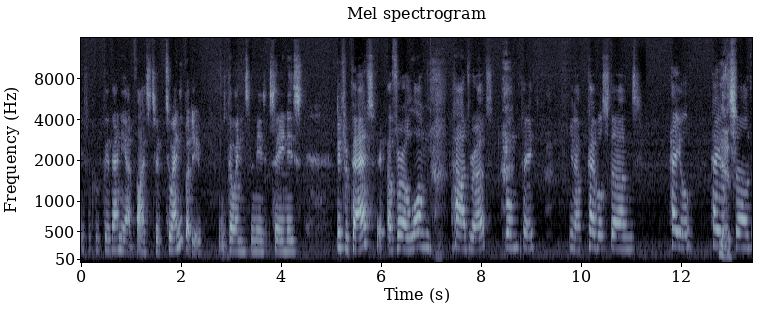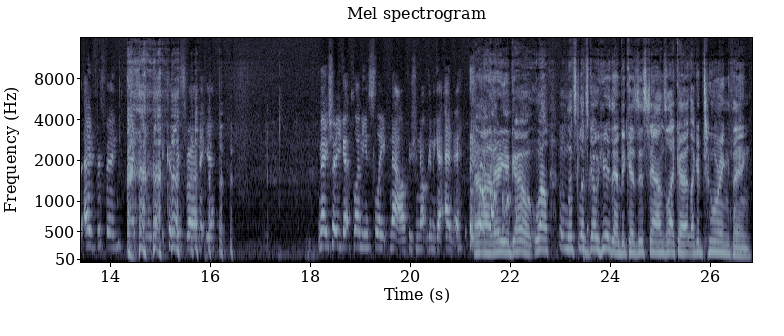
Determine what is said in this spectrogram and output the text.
if I could give any advice to, to anybody going into the music scene, is be prepared for a long, hard road, bumpy, you know, pebble stones, hail, Yes. hailstones, everything basically that can be thrown at you. Make sure you get plenty of sleep now because you're not going to get any. oh there you go well let's let's go here then because this sounds like a like a touring thing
